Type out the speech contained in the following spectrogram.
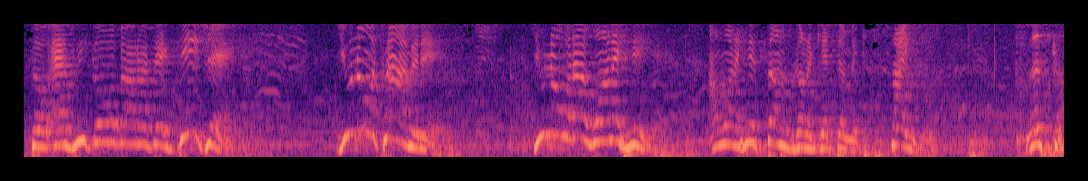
So as we go about our day, DJ, you know what time it is. You know what I want to hear. I want to hear something that's going to get them excited. Let's go.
